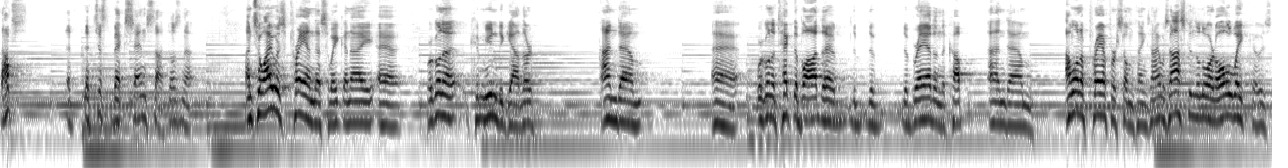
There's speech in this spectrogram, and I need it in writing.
That's it just makes sense, that doesn't it? And so I was praying this week, and I uh, we're going to commune together, and um, uh, we're going to take the, the, the, the, bread and the cup, and um, I want to pray for some things. I was asking the Lord all week. I was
